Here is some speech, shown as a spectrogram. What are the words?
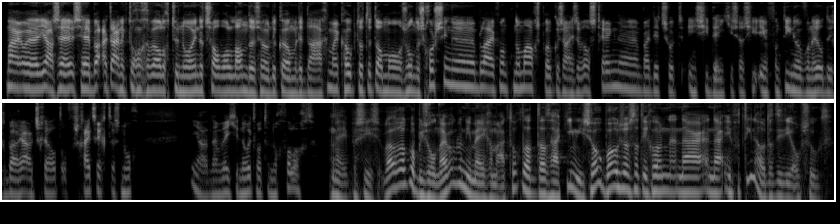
Maar uh, ja, ze, ze hebben uiteindelijk toch een geweldig toernooi. En dat zal wel landen zo de komende dagen. Maar ik hoop dat het allemaal zonder schorsingen uh, blijft. Want normaal gesproken zijn ze wel streng bij dit soort incidentjes. Als je Infantino van heel dichtbij uitscheldt. Of scheidsrechters nog. Ja, dan weet je nooit wat er nog volgt. Nee, precies. Wat ook wel bijzonder. Hebben we ook nog niet meegemaakt, toch? Dat, dat Hakimi zo boos was dat hij gewoon naar, naar Infantino dat hij die opzoekt.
